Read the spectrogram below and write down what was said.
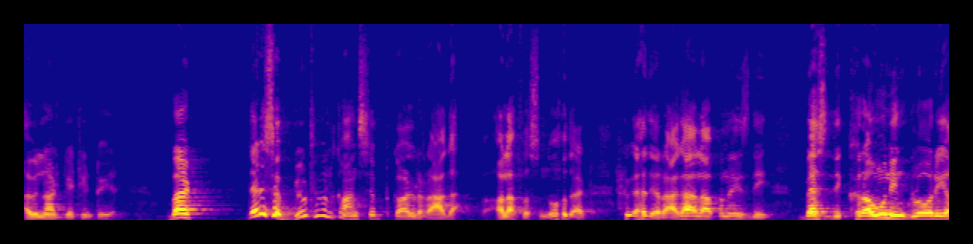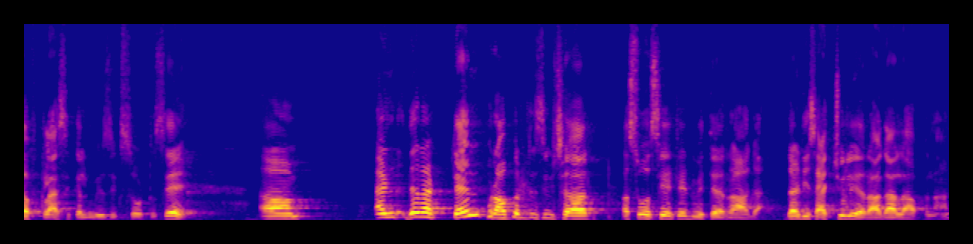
I will not get into it. But there is a beautiful concept called raga. All of us know that the raga alapana is the best, the crowning glory of classical music, so to say. Um, and there are 10 properties which are associated with a raga, that is actually a raga alapana,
